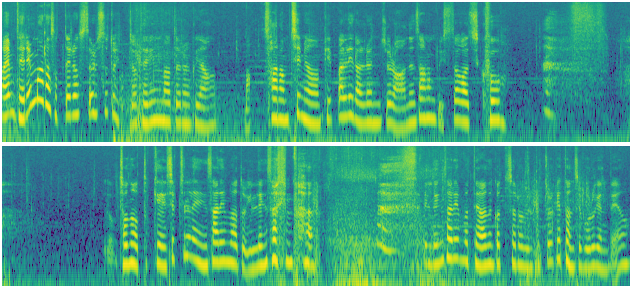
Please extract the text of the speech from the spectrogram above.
아니면 대리마라서 때렸을 수도 있죠. 대리마들은 그냥 막 사람 치면 피 빨리 날리는 줄 아는 사람도 있어가지고. 저는 어떻게 17랭 살인마도 1랭 살인마 1랭 살인마 대하는 것처럼 이렇게 쫄깃한지 모르겠네요.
